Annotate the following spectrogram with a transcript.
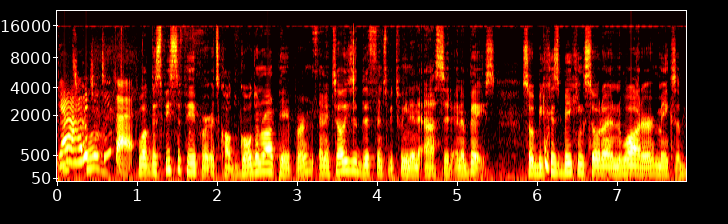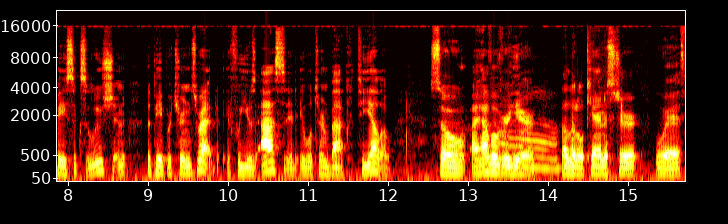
Yeah. That's how did you do that? Well, this piece of paper, it's called goldenrod paper, and it tells you the difference between an acid and a base. So because baking soda and water makes a basic solution, the paper turns red. If we use acid, it will turn back to yellow. So I have over here a little canister with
